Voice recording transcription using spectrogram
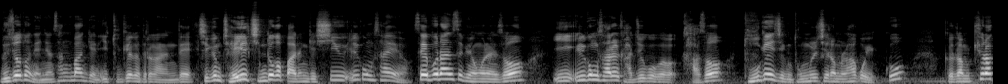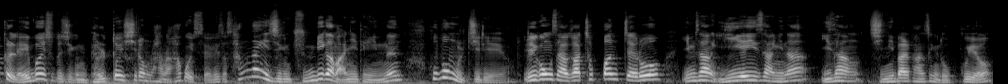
늦어도 내년 상반기에는 이 두 개가 들어가는데 지금 제일 진도가 빠른 게 CU 104예요. 세브란스 병원에서 이 104를 가지고 가서 두 개 지금 동물 실험을 하고 있고 그다음 큐라클 내부에서도 지금 별도의 실험을 하나 하고 있어요. 그래서 상당히 지금 준비가 많이 돼 있는 후보 물질이에요. 104가 첫 번째로 임상 2회 이상이나 이상 진입할 가능성이 높고요.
